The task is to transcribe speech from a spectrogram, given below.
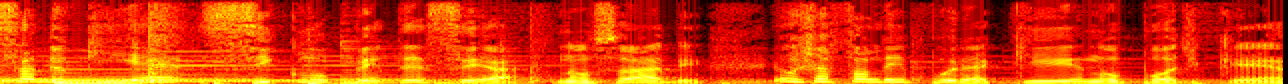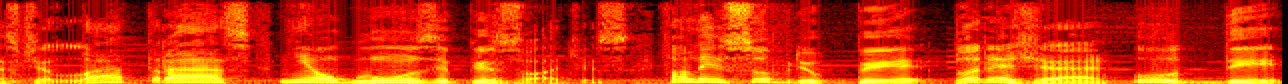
Sabe o que é ciclo PDCA, não sabe? Eu já falei por aqui no podcast lá atrás em alguns episódios. Falei sobre o P, planejar, o D,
